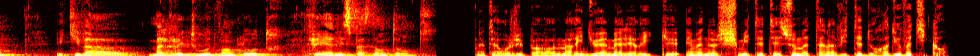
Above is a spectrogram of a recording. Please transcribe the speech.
et qui va, euh, malgré tout, au-devant de l'autre, créer un espace d'entente. Interrogé par Marie Duhamel, Eric Emmanuel Schmitt était ce matin l'invité de Radio Vatican.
